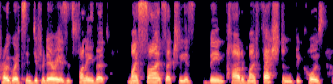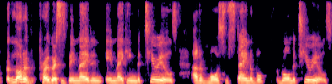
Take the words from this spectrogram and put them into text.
progress in different areas. It's funny that my science actually has been part of my fashion because a lot of progress has been made in, in making materials out of more sustainable raw materials.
